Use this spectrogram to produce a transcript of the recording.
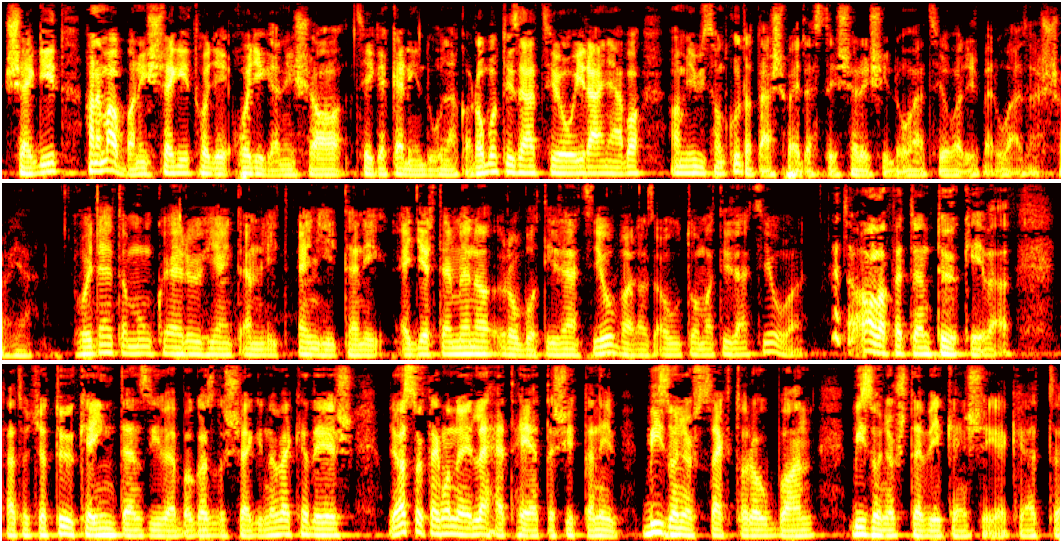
segít, hanem abban is segít, hogy, hogy igenis a cégek elindulnak a robotizáció irányába, ami viszont kutatásfejlesztéssel és innovációval és beruházással jár. Hogy lehet a munkaerőhiányt említ, enyhíteni? Egyértelműen a robotizációval, az automatizációval? Hát alapvetően tőkével. Tehát, hogyha tőke intenzívebb a gazdasági növekedés, ugye azt szokták mondani, hogy lehet helyettesíteni bizonyos szektorokban bizonyos tevékenységeket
